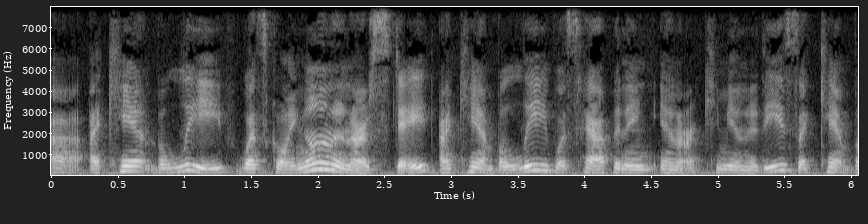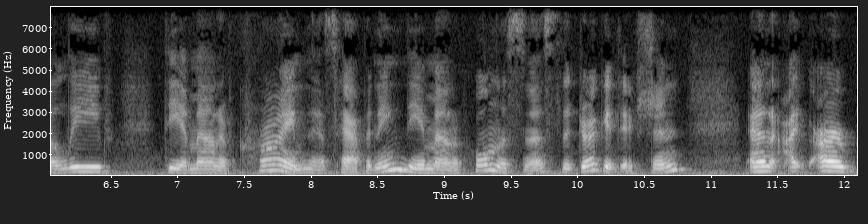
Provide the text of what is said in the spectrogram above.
Uh, I can't believe what's going on in our state. I can't believe what's happening in our communities. I can't believe the amount of crime that's happening, the amount of homelessness, the drug addiction, and I, our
